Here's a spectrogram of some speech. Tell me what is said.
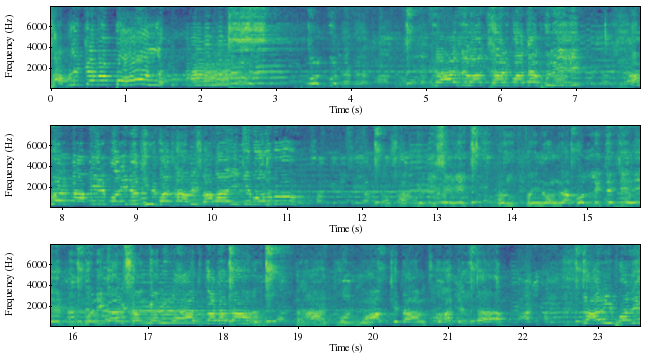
থামলে কেন বল? বলব দাদা রাজ লজ্জার কথা ভুলে আমার পাপের পরিণতির কথা আমি সবাইকে বলব। সঙ্গে ওই নোংরা পল্লীতে যে গণিকার সঙ্গে আমি রাত কাটাতাম, রাত ভোর মদ খেতাম, জুয়া খেলতাম, তারই ফলে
